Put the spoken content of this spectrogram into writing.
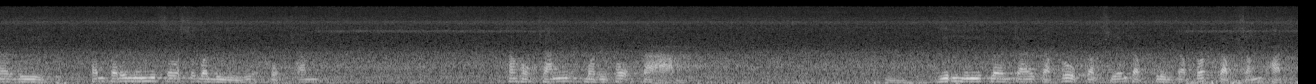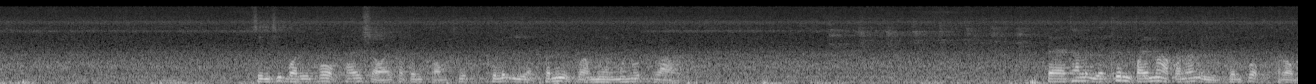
ดารีชั้นปรินิมิโสสวดีหกชั้น ทั้งหกชั้นบริโภคกามยินดีเพลินใจกับรูปกับเสียงกับกลิ่นกับรสกับสัมผัส สิ่งที่บริโภคใช้สอยก็เป็นของทิพย์คือละเอียดประณีตกว่าเมืองมนุษย์เรา แต่ถ้าละเอียดขึ้นไปมากกว่านั้นอีกเป็นพวกพรหม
